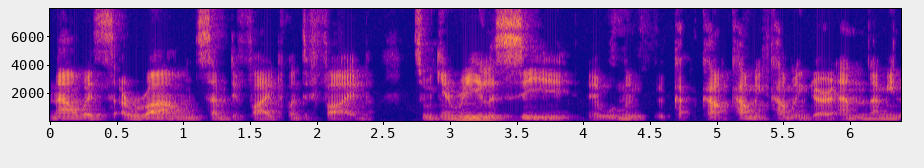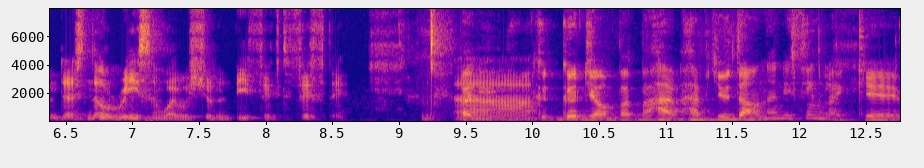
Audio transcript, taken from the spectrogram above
Now it's around 75-25. So we can really mm. see a woman coming coming there. And I mean, there's no reason why we shouldn't be 50-50. But uh, good job. But, but have, have you done anything like uh,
